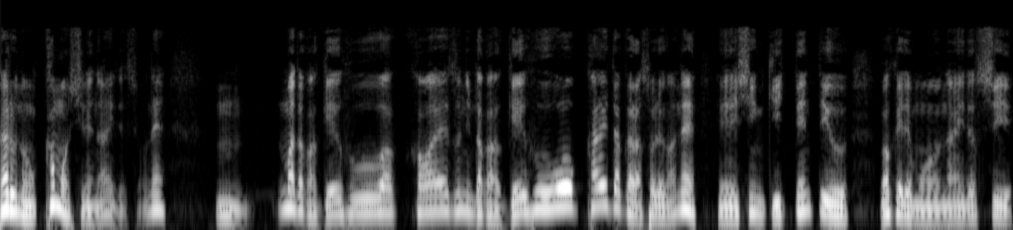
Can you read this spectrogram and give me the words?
なるのかもしれないですよね。うん。まあだから芸風は変えずに、だから芸風を変えたからそれがね、えー新規一点っていうわけでもないですし、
